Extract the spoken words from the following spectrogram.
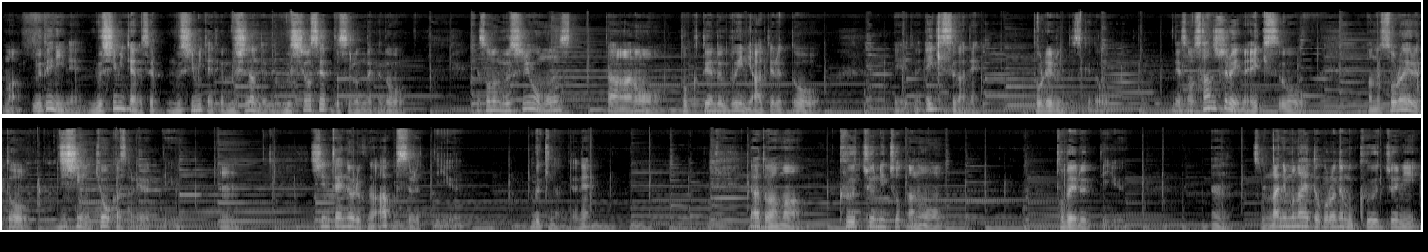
まあ、腕にね、虫みたいな、虫みたいな虫なんだよね。虫をセットするんだけど、その虫をモンスターの特定の部位に当てると、えーと、エキスがね、取れるんですけど、で、その3種類のエキスをあの揃えると自身が強化されるっていう、うん。身体能力がアップするっていう武器なんだよね。であとはまあ、空中にちょあの飛べるっていう、うん。その何もないところでも空中に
